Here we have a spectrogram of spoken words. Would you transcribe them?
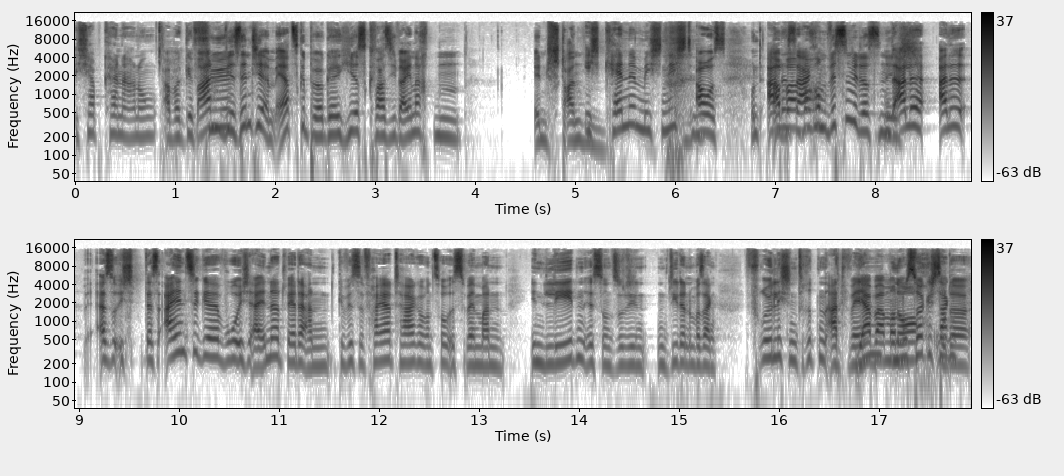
Ich habe keine Ahnung, aber Mann, gefühlt wir sind hier im Erzgebirge, hier ist quasi Weihnachten entstanden. ich kenne mich nicht aus und alle Aber sagen, warum wissen wir das nicht? Und alle, alle, also ich, das Einzige, wo ich erinnert werde an gewisse Feiertage und so, ist, wenn man in Läden ist und so, die, und die dann immer sagen, fröhlichen dritten Advent. Ja, aber man muss wirklich sagen,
